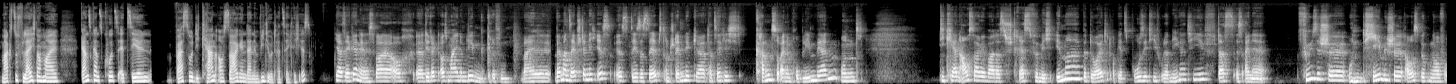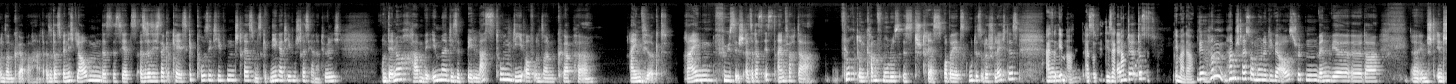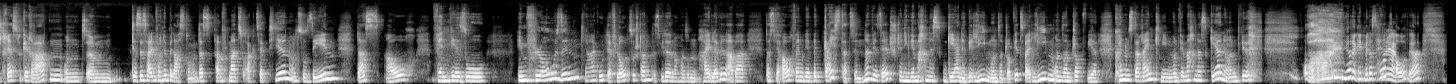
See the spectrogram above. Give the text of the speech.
Magst du vielleicht noch mal ganz ganz kurz erzählen, was so die Kernaussage in deinem Video tatsächlich ist? Ja, sehr gerne. Es war auch äh, direkt aus meinem Leben gegriffen, weil wenn man selbstständig ist, ist dieses Selbst und ständig ja tatsächlich kann zu einem Problem werden und die Kernaussage war, dass Stress für mich immer bedeutet, ob jetzt positiv oder negativ, dass es eine physische und chemische Auswirkungen auf unseren Körper hat. Also dass wir nicht glauben, dass es jetzt, also dass ich sage, okay, es gibt positiven Stress und es gibt negativen Stress, ja natürlich. Und dennoch haben wir immer diese Belastung, die auf unseren Körper einwirkt, rein physisch. Also das ist einfach da. Flucht- und Kampfmodus ist Stress, ob er jetzt gut ist oder schlecht ist. Also ähm, immer. Also dieser äh, Kampf. Das, Immer da. Wir mhm. haben, haben Stresshormone, die wir ausschütten, wenn wir äh, da äh, in, in Stress geraten. Und ähm, das ist einfach eine Belastung. Und das einfach mal zu akzeptieren und zu sehen, dass auch, wenn wir so im Flow sind. Ja, gut, der Flow-Zustand ist wieder nochmal so ein High-Level, aber dass wir auch, wenn wir begeistert sind, ne, wir Selbstständigen, wir machen es gerne, wir lieben unseren Job, wir zwei lieben unseren Job, wir können uns da reinknien und wir machen das gerne und wir, oh, ja, da geht mir das Herz ja. auf, ja.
